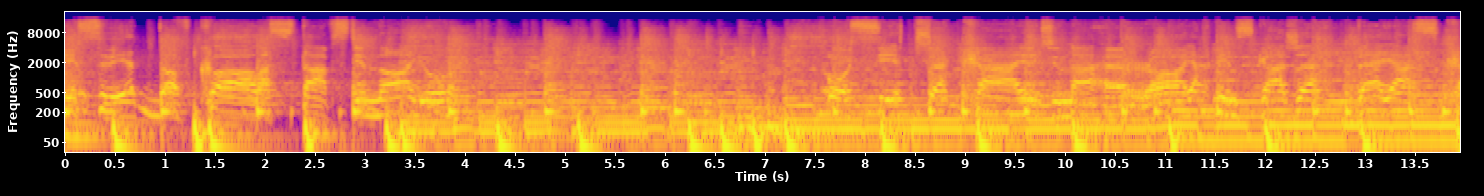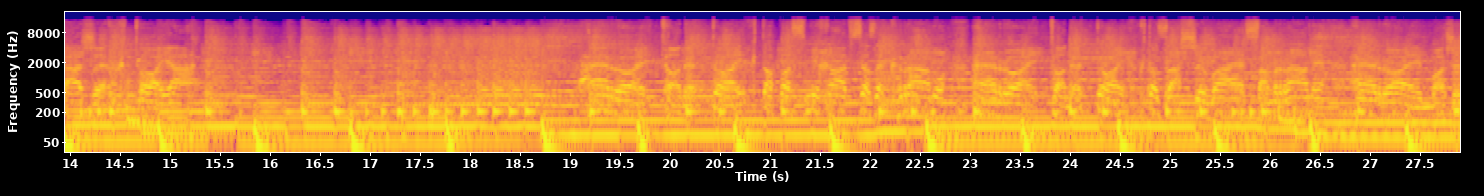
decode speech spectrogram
і світ довкола став стіною. Усі чекають на героя, він скаже, де я, скаже, хто я. Герой то не той, хто посміхався з екрану. Герой то не той, хто зашиває сам рани. Герой, може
